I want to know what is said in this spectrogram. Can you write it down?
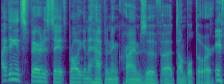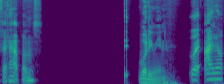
i think it's fair to say it's probably going to happen in crimes of uh, dumbledore. If it happens, what do you mean? Like I don't,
